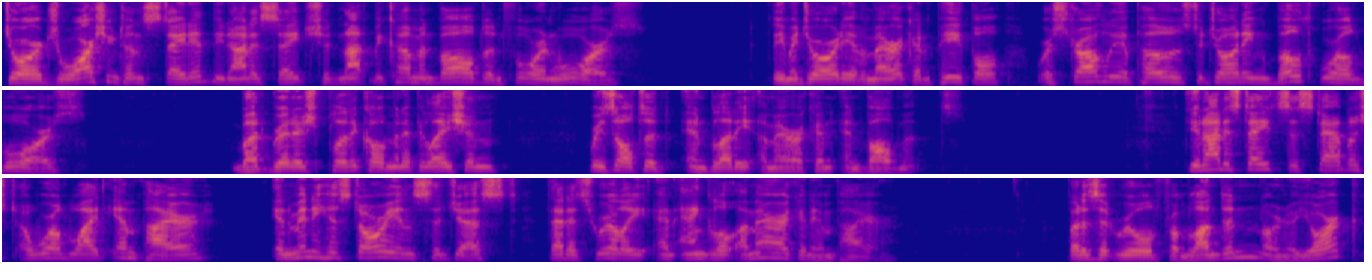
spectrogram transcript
George Washington stated the United States should not become involved in foreign wars. The majority of American people were strongly opposed to joining both world wars, but British political manipulation resulted in bloody American involvement. The United States established a worldwide empire, and many historians suggest that it's really an Anglo American empire. But is it ruled from London or New York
